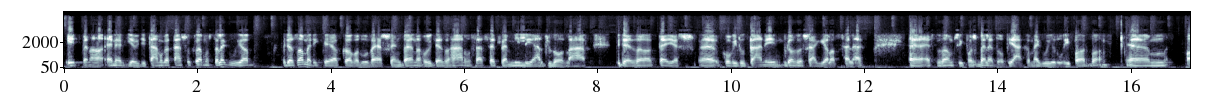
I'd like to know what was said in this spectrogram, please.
éppen a energiaügyi támogatásokra. Most a legújabb hogy az amerikaiakkal való versenyben, ahogy ez a 370 milliárd dollár, ugye ez a teljes eh, Covid utáni gazdasági alapfele, eh, ezt az amcsik most beledobják a megújulóiparba, a,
